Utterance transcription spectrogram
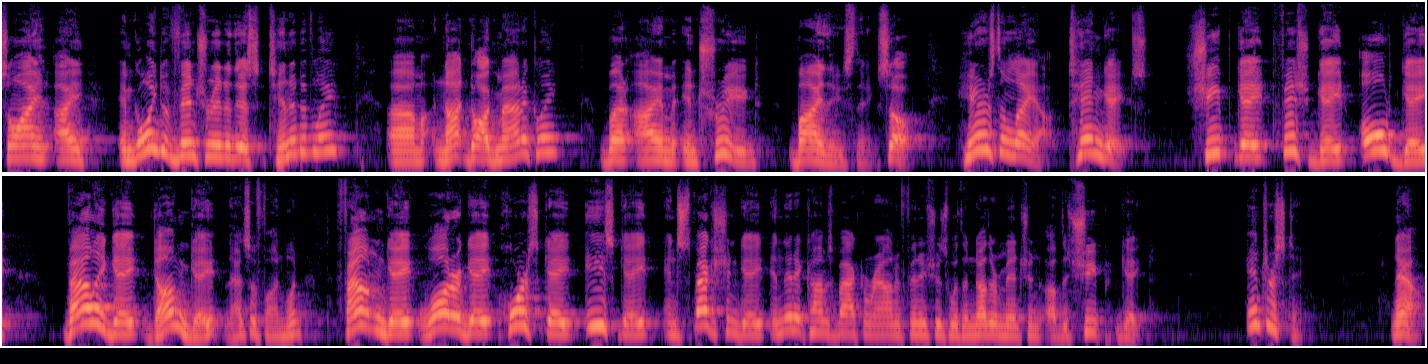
So I, I am going to venture into this tentatively, um, not dogmatically, but I am intrigued by these things. So here's the layout 10 gates sheep gate, fish gate, old gate, valley gate, dung gate, that's a fun one, fountain gate, water gate, horse gate, east gate, inspection gate, and then it comes back around and finishes with another mention of the sheep gate. Interesting. Now,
